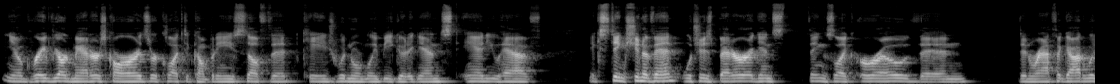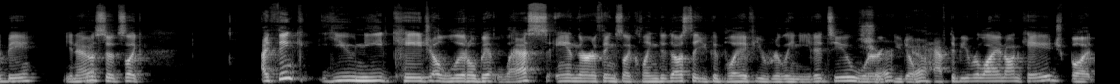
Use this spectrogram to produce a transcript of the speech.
you know, Graveyard Matters cards or Collected Company stuff that Cage would normally be good against. And you have Extinction Event, which is better against things like Uro than than Wrath of God would be. You know? Yeah. So it's like I think you need Cage a little bit less, and there are things like Cling to Dust that you could play if you really needed to, where Sure, you don't yeah. have to be reliant on Cage, but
